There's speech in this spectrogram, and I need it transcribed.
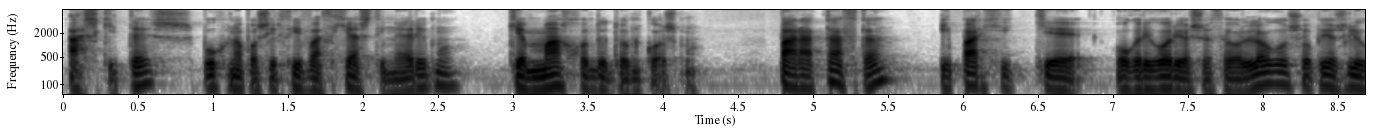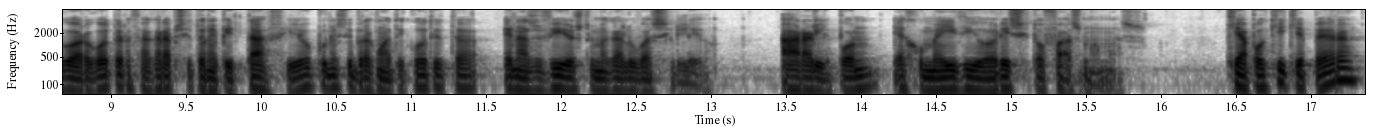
ασκητές που έχουν αποσυρθεί βαθιά στην έρημο και μάχονται τον κόσμο. Παρά τα αυτά, υπάρχει και ο Γρηγόριος ο Θεολόγος, ο οποίος λίγο αργότερα θα γράψει τον Επιτάφιο, που είναι στην πραγματικότητα ένας βίος του Μεγάλου Βασιλείου. Άρα λοιπόν έχουμε ήδη ορίσει το φάσμα μας. Και από εκεί και πέρα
